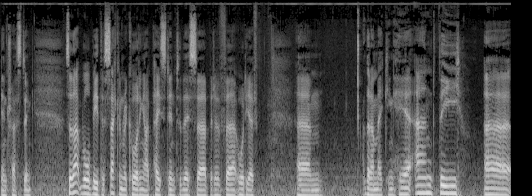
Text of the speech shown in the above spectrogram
interesting. So that will be the second recording I paste into this uh, bit of uh, audio um, that I'm making here, and the uh,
